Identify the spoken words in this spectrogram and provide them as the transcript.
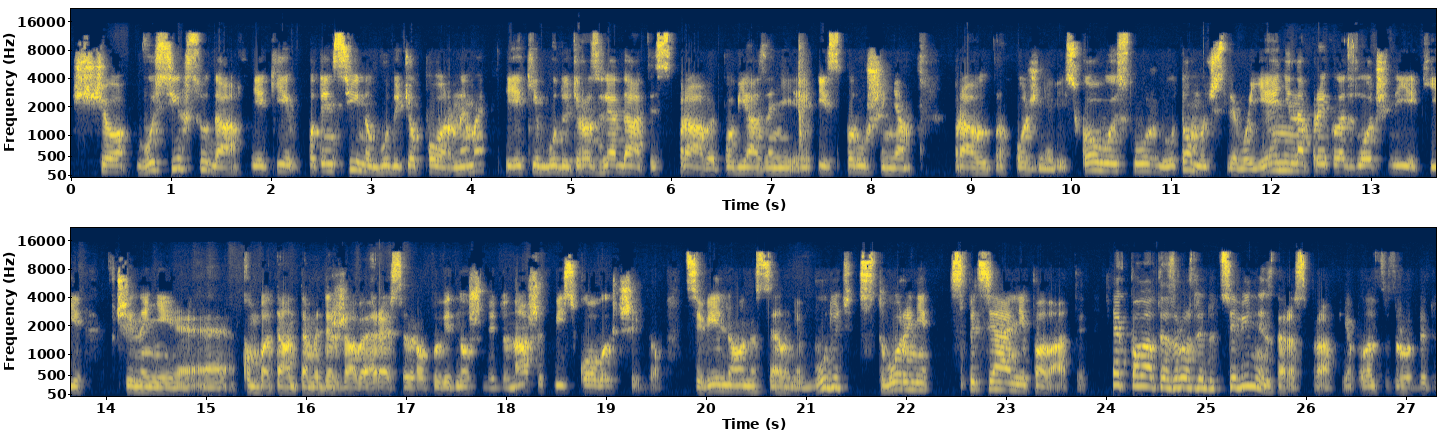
що в усіх судах, які потенційно будуть опорними і які будуть розглядати справи пов'язані із порушенням правил проходження військової служби, у тому числі воєнні, наприклад, злочини, які вчинені е, комбатантами держави агресора по відношенню до наших військових чи до цивільного населення, будуть створені спеціальні палати. Як палата з розгляду цивільних зараз справ, є палата з розгляду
